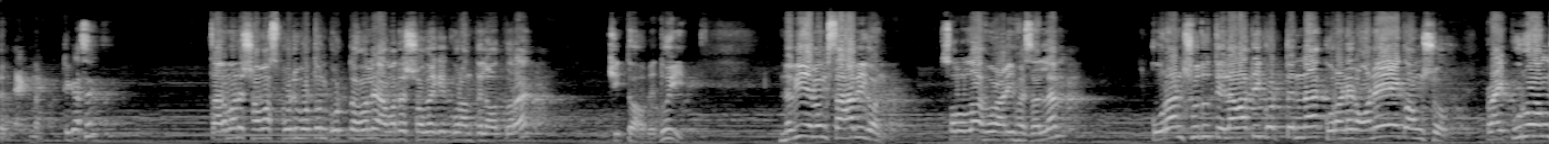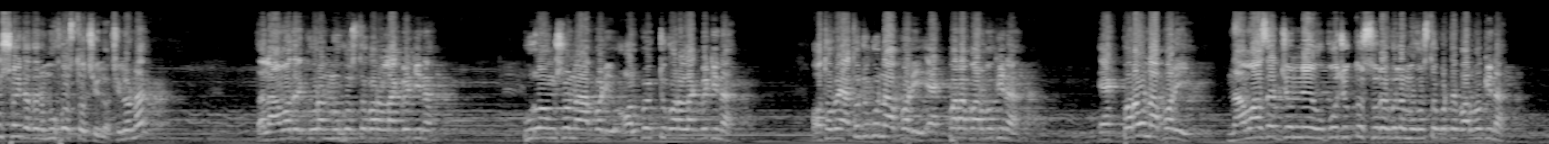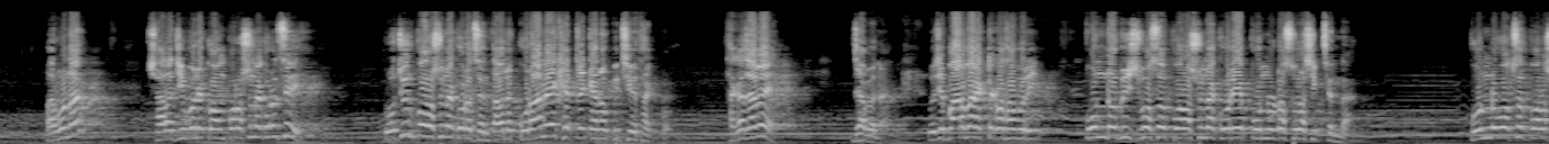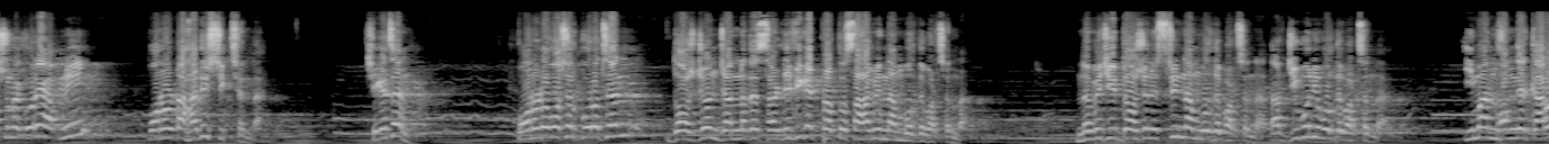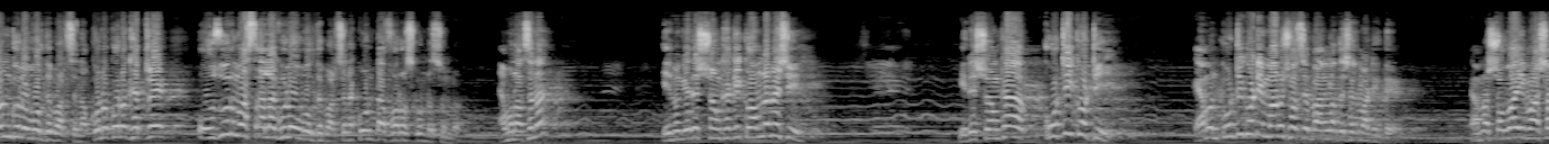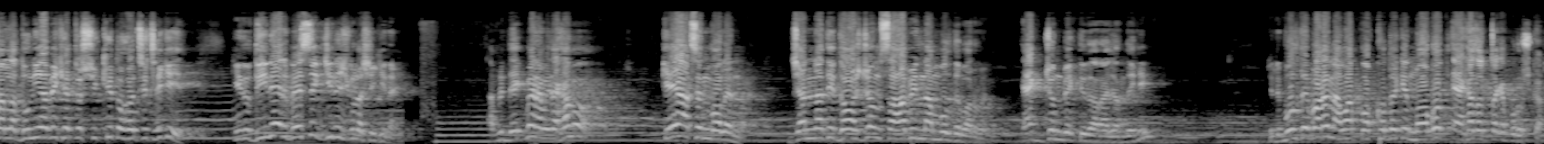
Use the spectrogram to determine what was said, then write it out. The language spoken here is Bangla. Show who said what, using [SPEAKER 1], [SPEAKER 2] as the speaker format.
[SPEAKER 1] জানতেন এক নম্বর, ঠিক আছে? তার মানে সমাজ পরিবর্তন করতে হলে আমাদের সবাইকে কোরআন তেলাওয়াত করা শিখতে হবে। দুই, নবী এবং সাহাবিগণ সাল্লাহ আলী হাসাল্লাম কোরআন শুধু তেলাওয়াতই করতেন না, কোরআনের অনেক অংশ, প্রায় পুরো অংশই তাদের মুখস্থ ছিল ছিল না? তাহলে আমাদের কোরআন মুখস্থ করা লাগবে কিনা পুরো অংশ না পারি, অল্প একটু করা লাগবে কিনা অথবা এতটুকু না পারি, এক পারা পারব কিনা এক পারাও না পারি নামাজের জন্য উপযুক্ত সুরাগুলো মুখস্থ করতে পারব কিনা? পারব না? সারা জীবনে কম পড়াশোনা করেছি? প্রচুর পড়াশোনা করেছেন, তাহলে কোরআনের ক্ষেত্রে কেন পিছিয়ে থাকব? থাকা যাবে? যাবে না। ওই যে বারবার একটা কথা বলি, পনেরো বিশ বছর পড়াশোনা করে পনেরোটা সুরা শিখছেন না। পনেরো বছর পড়াশোনা করে আপনি পনেরোটা হাদিস শিখছেন না। শিখেছেন? পনেরো বছর পড়েছেন, দশজন জান্নাতের সার্টিফিকেট প্রাপ্ত সাহাবীর নাম বলতে পারছেন না। নবীজির দশজন স্ত্রীর নাম বলতে পারছেন না, তার জীবনী বলতে পারছেন না। ইমান ভঙ্গের কারণগুলো বলতে পারছে না, কোনো কোনো ক্ষেত্রে অজুর মাসালাগুলোও বলতে পারছে না, কোনটা ফরজ, কোনটা শূন্য এমন আছে না? এবং এদের সংখ্যা কি কম না বেশি? এদের সংখ্যা কোটি কোটি, এমন কোটি কোটি মানুষ আছে বাংলাদেশের মাটিতে। আমরা সবাই মাসাল্লাহ দুনিয়াবি ক্ষেত্রে শিক্ষিত হয়েছে ঠিকই, কিন্তু দিনের বেসিক জিনিসগুলো শিখি নাই। আপনি দেখবেন, আমি দেখাবো। কে আছেন বলেন? জান্নাতি জন সাহাবীর নাম বলতে পারবেন। একজন ব্যক্তি দ্বারা যান দেখি। যদি বলতে পারেন, আমার পক্ষ থেকে নগদ এক হাজার টাকা পুরস্কার।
